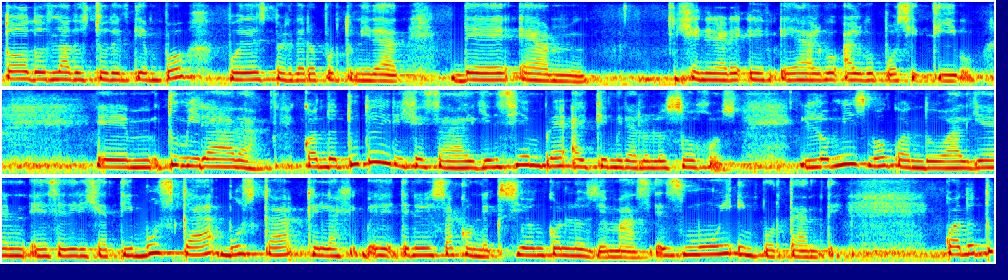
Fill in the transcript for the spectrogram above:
todos lados todo el tiempo, puedes perder oportunidad de em, generar eh, eh, algo, algo positivo. Em, tu mirada. Cuando tú te diriges a alguien, siempre hay que mirarlo a los ojos. Lo mismo cuando alguien eh, se dirige a ti, busca, busca que la, eh, tener esa conexión con los demás. Es muy importante. Cuando tú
